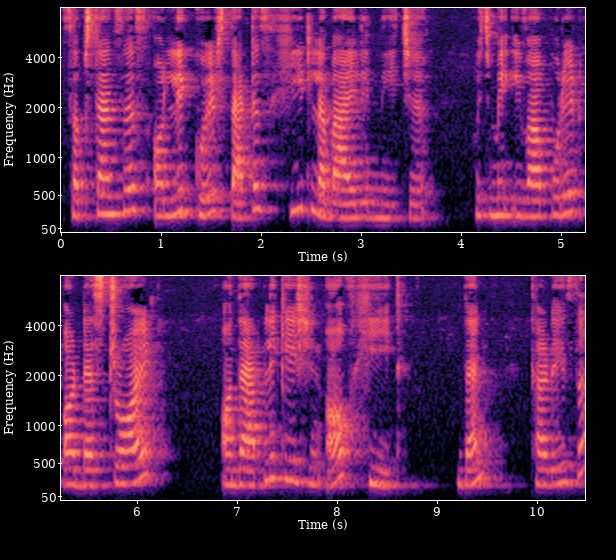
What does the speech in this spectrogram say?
substances or liquids that is heat labile in nature which may evaporate or destroyed on the application of heat. Then third is the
